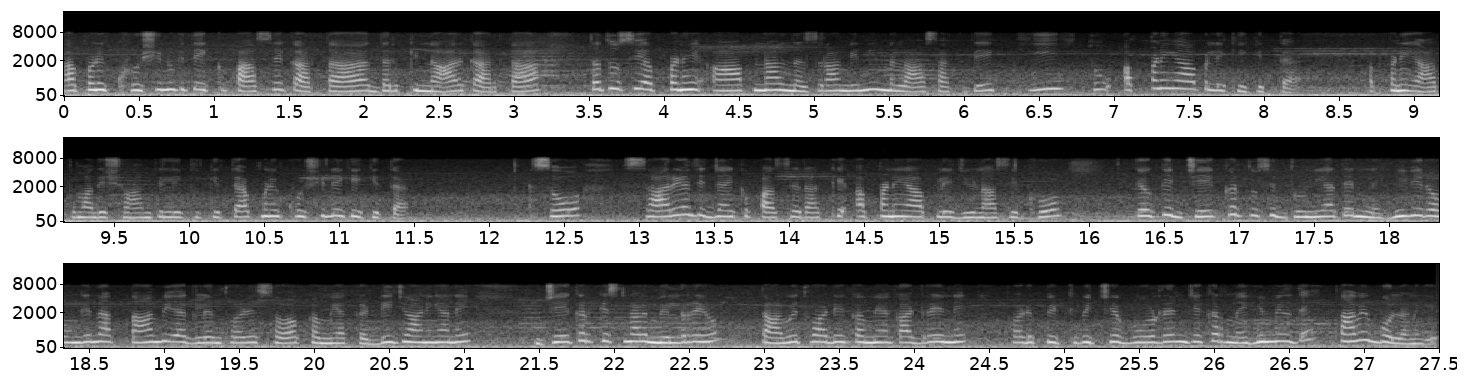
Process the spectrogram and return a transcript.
ਆਪਣੀ ਖੁਸ਼ੀ ਨੂੰ ਕਿਤੇ ਇੱਕ ਪਾਸੇ ਕਰਤਾ, ਦਰਕਿਨਾਰ ਕਰਤਾ, ਤਾਂ ਤੁਸੀਂ ਆਪਣੇ ਆਪ ਨਾਲ ਨਜ਼ਰਾਂ ਵੀ ਨਹੀਂ ਮਿਲਾ ਸਕਦੇ ਕਿ ਤੂੰ ਆਪਣੇ ਆਪ ਲਈ ਕੀ ਕੀਤਾ ਆਪਣੀ ਆਤਮਾ ਦੀ ਸ਼ਾਂਤੀ ਲਈ ਕੀ ਕੀਤਾ ਆਪਣੀ ਖੁਸ਼ੀ ਲਈ ਕੀ ਕੀਤਾ ਸੋ ਸਾਰੀਆਂ ਚੀਜ਼ਾਂ ਇੱਕ ਪਾਸੇ ਰੱਖ ਕੇ ਆਪਣੇ ਆਪ ਲਈ ਜੀਣਾ ਸਿੱਖੋ, ਕਿਉਂਕਿ ਜੇਕਰ ਤੁਸੀਂ ਦੁਨੀਆ ਤੇ ਨਹੀਂ ਵੀ ਰਹੋਗੇ ਨਾ, ਤਾਂ ਵੀ ਅਗਲੇ ਨੇ ਤੁਹਾਡੇ 100 ਕਮੀਆਂ ਕੱਢੀ ਜਾਣੀਆਂ ਨੇ। ਜੇਕਰ ਕਿਸੇ ਨਾਲ ਮਿਲ ਰਹੇ ਹੋ, ਤਾਂ ਵੀ ਤੁਹਾਡੀਆਂ ਕਮੀਆਂ ਕੱਢ ਰਹੇ ਨੇ, ਤੁਹਾਡੇ ਪਿੱਠ ਪਿੱਛੇ ਬੋਲ ਰਹੇ ਨੇ, ਜੇਕਰ ਨਹੀਂ ਮਿਲਦੇ, ਤਾਂ ਵੀ ਬੋਲਣਗੇ।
